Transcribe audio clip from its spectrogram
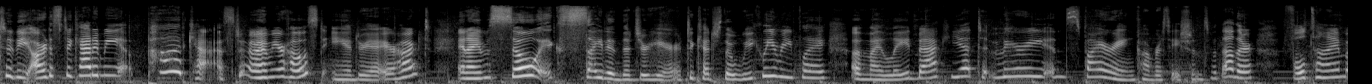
to the Artist Academy podcast. I'm your host, Andrea Earhart, and I am so excited that you're here to catch the weekly replay of my laid back yet very inspiring conversations with other full time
